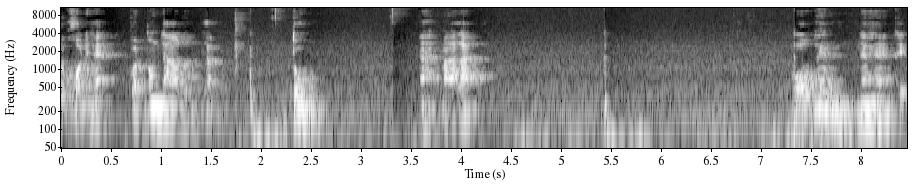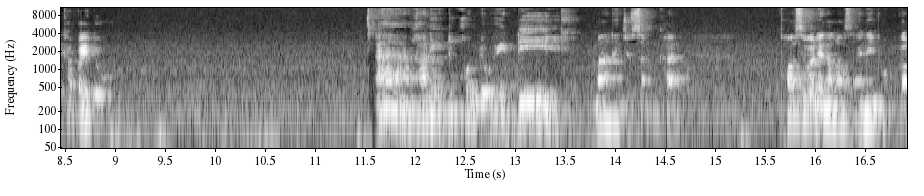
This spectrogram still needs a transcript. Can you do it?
ทุกคนนะฮะกดตรงดาวน์โหลดครับตุ่มอะมาละ Open นะฮะคลิกเข้าไปดูอ่าคราวนี้ทุกคนดูให้ดีมาถึงจุดสำคัญ possible data loss อันนี้ผมก็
